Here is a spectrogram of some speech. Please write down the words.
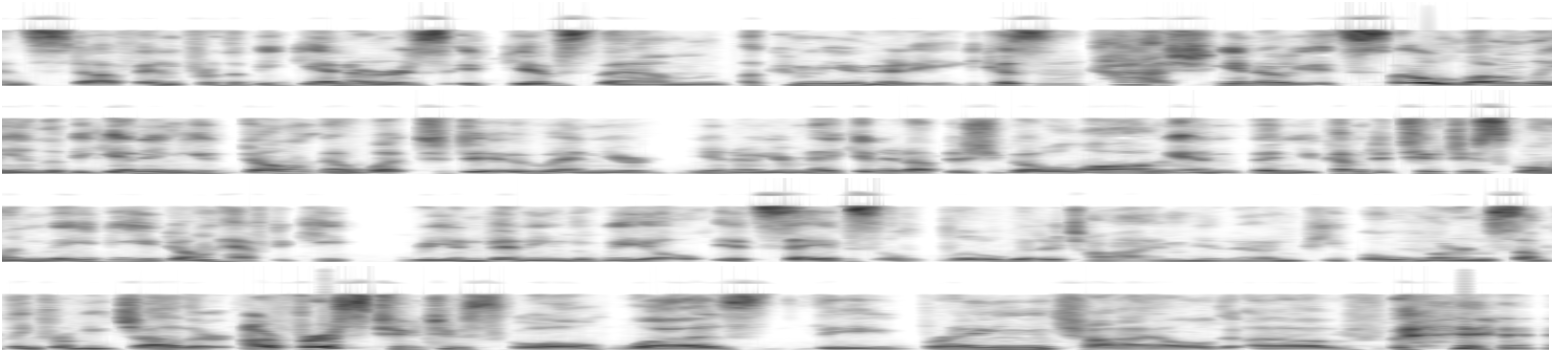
and stuff. And for the beginners, it gives them a community because, mm-hmm. gosh, you know, it's so lonely in the beginning. You don't know what to do, and you're, you know, you're making it up as you go along. And then you come to tutu school, and maybe you don't have to keep reinventing the wheel. It saves a little bit of time, you know, and people learn something from each other. Our first tutu school was the brainchild of the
